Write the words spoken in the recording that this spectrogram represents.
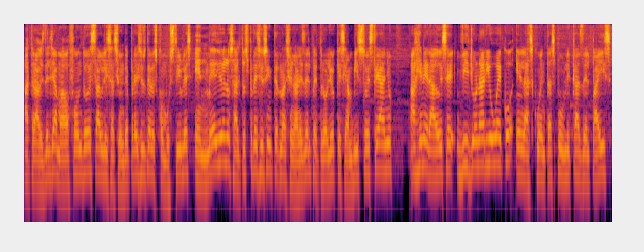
a través del llamado Fondo de Estabilización de Precios de los Combustibles en medio de los altos precios internacionales del petróleo que se han visto este año ha generado ese billonario hueco en las cuentas públicas del país.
